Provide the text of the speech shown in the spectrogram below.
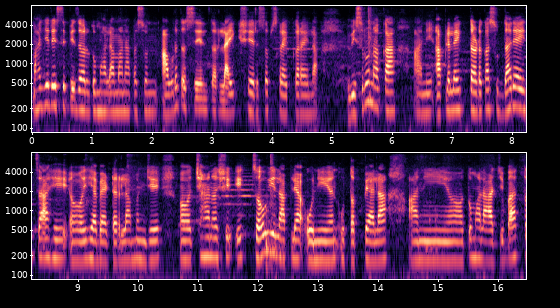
माझी रेसिपी जर तुम्हाला मनापासून आवडत असेल तर लाईक शेअर सबस्क्राईब करायला. विसरू नका. आणि आपल्याला एक तडकासुद्धा द्यायचा आहे ह्या बॅटरला. म्हणजे छान अशी एक चव येईल आपल्या ओनियन उत्तप्प्याला आणि तुम्हाला अजिबात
